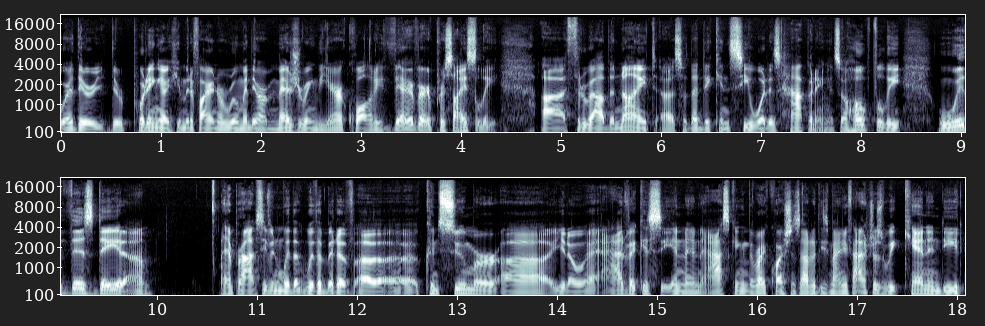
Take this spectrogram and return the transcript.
where they're they're putting a humidifier in a room and they are measuring the air quality very very precisely uh, throughout the night, uh, so that they can see what is happening. And so hopefully, with this data and perhaps even with a, with a bit of uh, consumer, uh, you know, advocacy and, and asking the right questions out of these manufacturers, we can indeed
